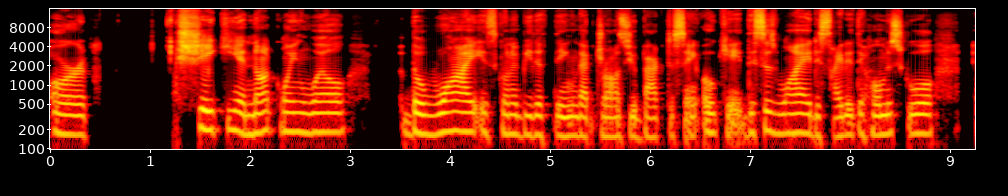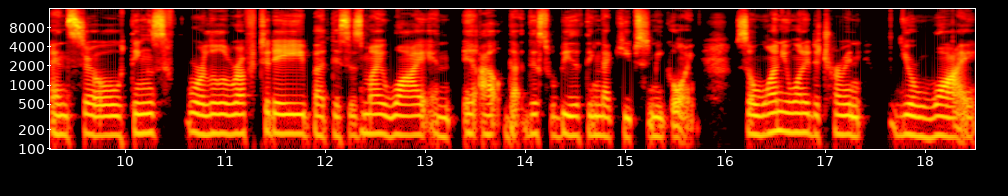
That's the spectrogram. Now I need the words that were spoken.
are shaky and not going well, the why is going to be the thing that draws you back to saying, okay, this is why I decided to homeschool. And so things were a little rough today, but this is my why. And it, that this will be the thing that keeps me going. So, one, you want to determine your why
